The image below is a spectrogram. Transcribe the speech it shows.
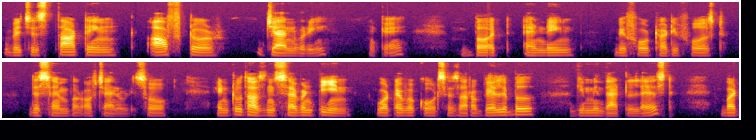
which is starting after January okay but ending before 31st December of January. So in 2017, whatever courses are available, give me that list. But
